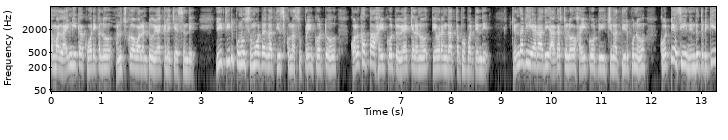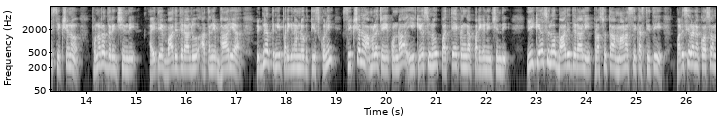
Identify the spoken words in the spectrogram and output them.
తమ లైంగిక కోరికలు అణుచుకోవాలంటూ వ్యాఖ్యలు చేసింది. ఈ తీర్పును సుమోటోగా తీసుకున్న సుప్రీంకోర్టు కోలకత్తా హైకోర్టు వ్యాఖ్యలను తీవ్రంగా తప్పుపట్టింది. కిందటి ఏడాది ఆగస్టులో హైకోర్టు ఇచ్చిన తీర్పును కొట్టేసి నిందితుడికి శిక్షను పునరుద్ధరించింది. అయితే బాధితురాలు అతని భార్య విజ్ఞప్తిని పరిగణనలోకి తీసుకుని శిక్షను అమలు చేయకుండా ఈ కేసును ప్రత్యేకంగా పరిగణించింది. ఈ కేసులో బాధితురాలి ప్రస్తుత మానసిక స్థితి పరిశీలన కోసం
